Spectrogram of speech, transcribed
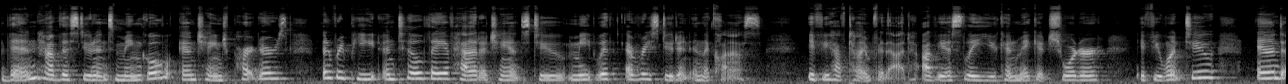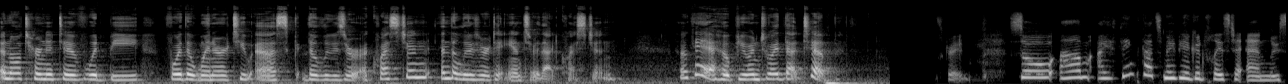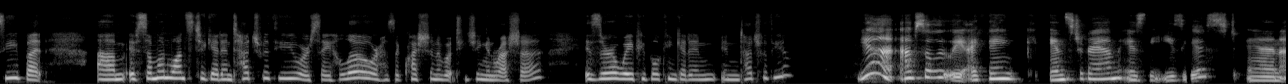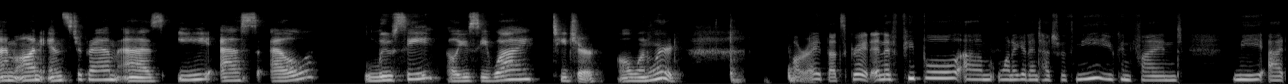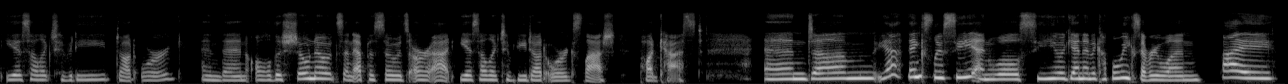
Then have the students mingle and change partners and repeat until they have had a chance to meet with every student in the class, if you have time for that. Obviously, you can make it shorter if you want to, and an alternative would be for the winner to ask the loser a question and the loser to answer that question. Okay, I hope you enjoyed that tip. Great. So um, I think that's maybe a good place to end, Lucy. But um, if someone wants to get in touch with you or say hello or has a question about teaching in Russia, is there a way people can get in, in touch with you? Yeah, absolutely. I think Instagram is the easiest. And I'm on Instagram as ESL Lucy, L U C Y, teacher, all one word. All right, that's great. And if people um, want to get in touch with me, you can find me at eslactivity.org. And then all the show notes and episodes are at eslactivity.org slash podcast. And um, yeah, thanks, Lucy. And we'll see you again in a couple weeks, everyone. Bye.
